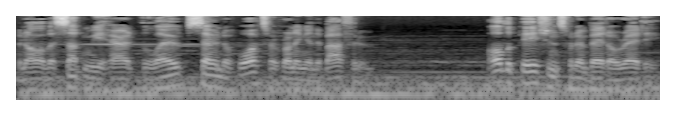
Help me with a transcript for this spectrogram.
when all of a sudden we heard the loud sound of water running in the bathroom. All the patients were in bed already,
